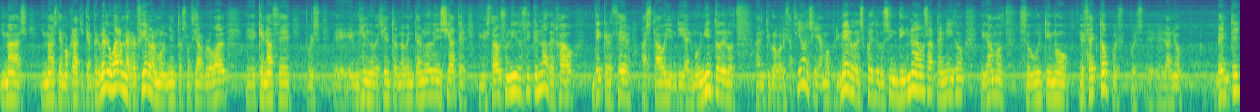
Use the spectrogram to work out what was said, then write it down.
y más, y más democrática. En primer lugar, me refiero al movimiento social global eh, que nace pues, eh, en 1999 en Seattle, en Estados Unidos, y que no ha dejado de crecer hasta hoy en día. El movimiento de los antiglobalización se llamó primero, después de los indignados ha tenido, digamos, su último efecto, pues, pues eh, el año 20,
